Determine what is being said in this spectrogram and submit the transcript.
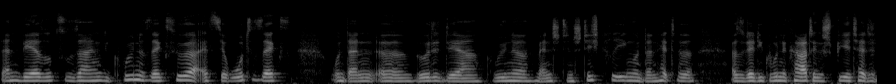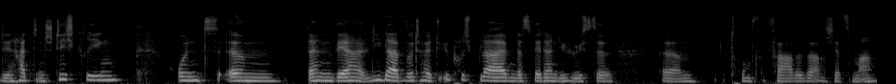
dann wäre sozusagen die grüne 6 höher als die rote 6 und dann äh, würde der grüne Mensch den Stich kriegen und dann hätte, also der die grüne Karte gespielt hätte, den hat den Stich kriegen und ähm, dann wäre lila wird halt übrig bleiben, das wäre dann die höchste ähm, Trumpffarbe, sage ich jetzt mal.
